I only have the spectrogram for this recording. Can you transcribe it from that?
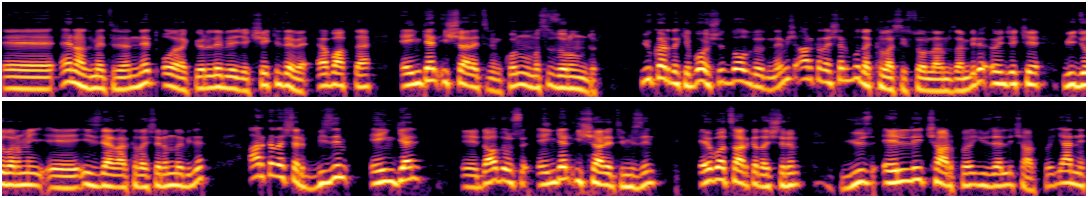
eee, en az metreden net olarak görülebilecek şekilde ve ebatta engel işaretinin konulması zorunludur. Yukarıdaki boşluğu doldurun demiş. Arkadaşlar bu da klasik sorularımızdan biri. Önceki videolarımı eee, izleyen arkadaşlarım da bilir. Arkadaşlar bizim engel eee, daha doğrusu engel işaretimizin ebatı arkadaşlarım 150 çarpı 150 çarpı yani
